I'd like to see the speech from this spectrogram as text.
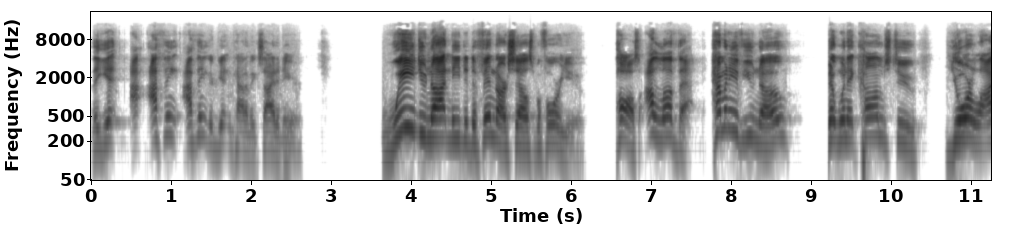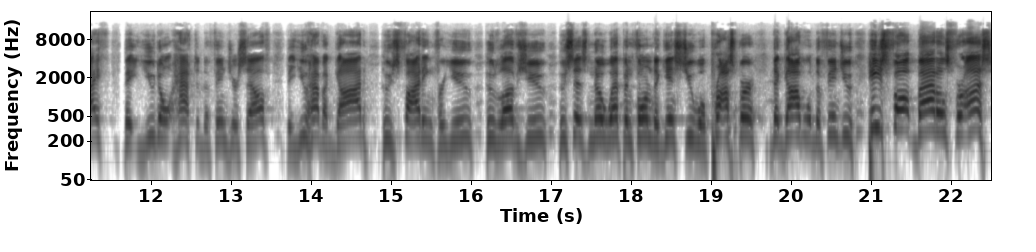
They get. I, I think. I think they're getting kind of excited here. We do not need to defend ourselves before you. Pause. I love that. How many of you know that when it comes to your life, that you don't have to defend yourself, that you have a God who's fighting for you, who loves you, who says no weapon formed against you will prosper, that God will defend you. He's fought battles for us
